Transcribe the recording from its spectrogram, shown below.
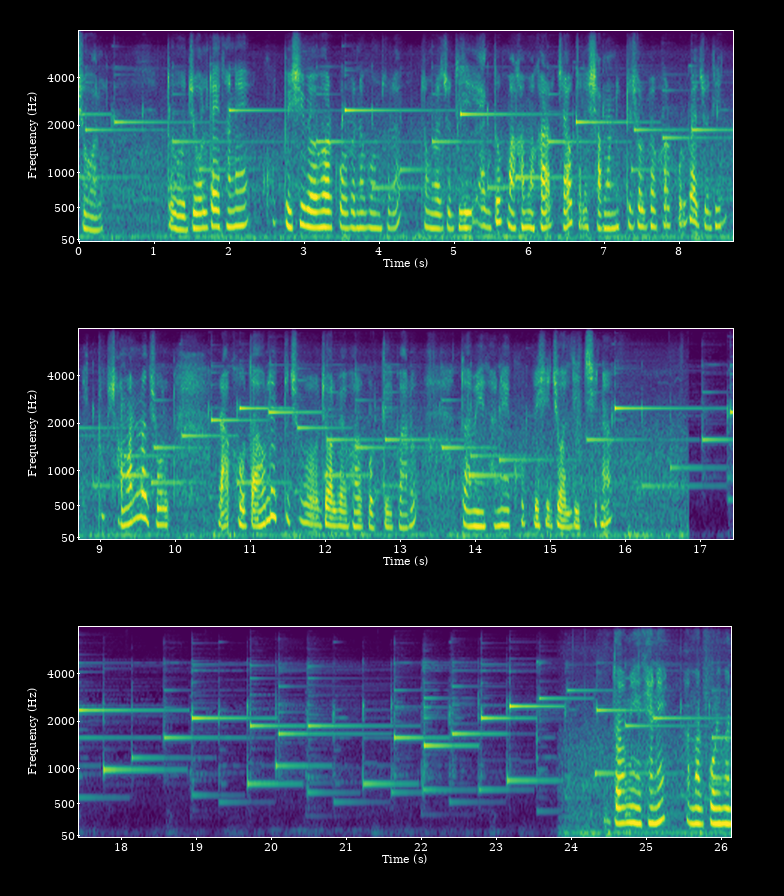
জল। তো জলটা এখানে বেশি ব্যবহার করবে না বন্ধুরা। তোমরা যদি একদম মাখা মাখা চাও, তাহলে সামান্য একটু জল ব্যবহার করবে। আর যদি একটু সামান্য জল রাখো, তাহলে একটু জল ব্যবহার করতেই পারো। তো আমি এখানে খুব বেশি জল দিচ্ছি না। তো আমি এখানে আমার পরিমাণ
